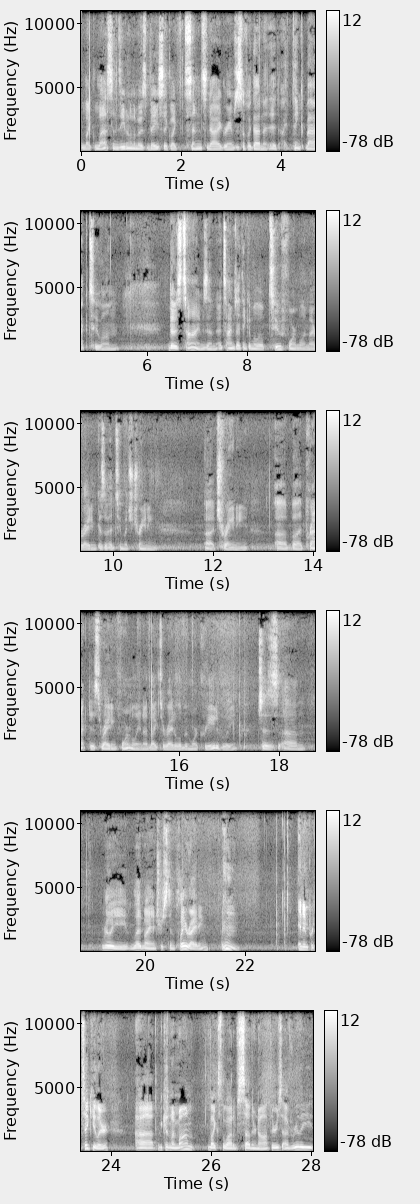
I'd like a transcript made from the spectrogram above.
like lessons, even on the most basic like sentence diagrams and stuff like that. And it, I think back to um, those times, and at times I think I'm a little too formal in my writing because I've had too much training, uh, training, uh, but practice writing formally, and I'd like to write a little bit more creatively, which has um, really led my interest in playwriting, and in particular, uh, because my mom likes a lot of Southern authors. I've really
